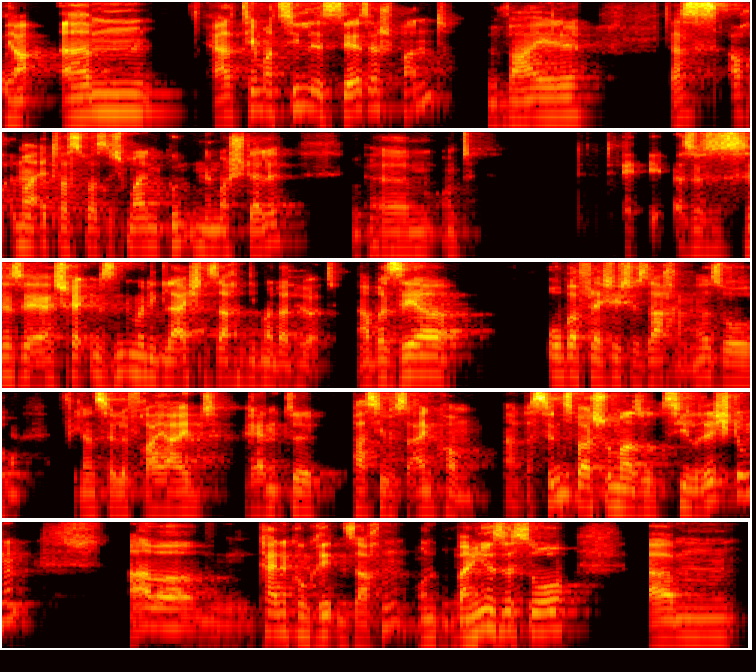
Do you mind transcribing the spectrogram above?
Ja, ähm, ja Thema Ziele ist sehr, sehr spannend, weil das ist auch immer etwas, was ich meinen Kunden immer stelle. Mhm. Ähm, und äh, also es ist sehr, sehr erschreckend. Es sind immer die gleichen Sachen, die man dann hört. Aber sehr oberflächliche Sachen, ne? so finanzielle Freiheit, Rente, passives Einkommen. Ja, das sind zwar schon mal so Zielrichtungen, aber keine konkreten Sachen. Und bei mir ist es so, ähm,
